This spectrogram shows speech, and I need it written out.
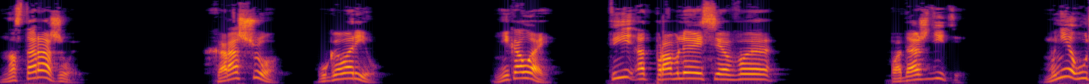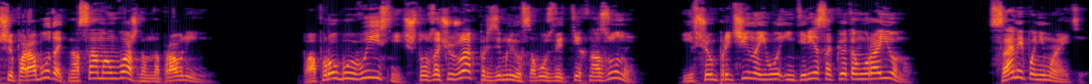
Настораживает. Хорошо, уговорил. «Николай, ты отправляйся в...» «Подождите. Мне лучше поработать на самом важном направлении. Попробую выяснить, что за чужак приземлился возле технозоны и в чем причина его интереса к этому району. Сами понимаете,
